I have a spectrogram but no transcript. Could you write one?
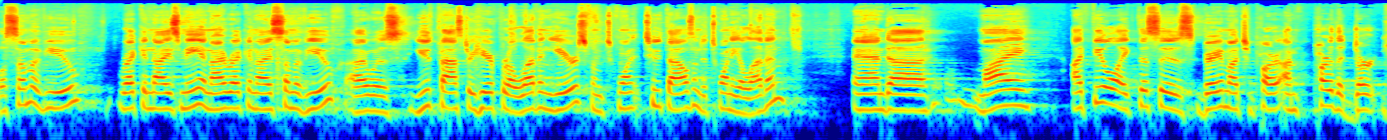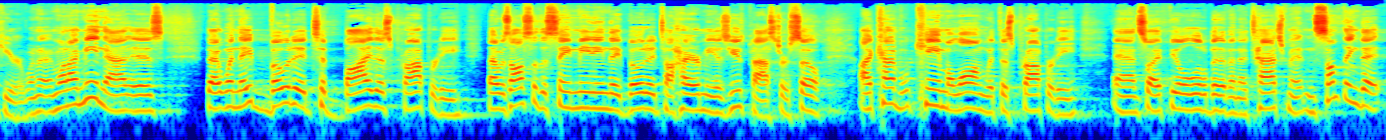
Well, some of you recognize me, and I recognize some of you. I was youth pastor here for 11 years, from 20, 2000 to 2011. And uh, my, I feel like this is very much a part, I'm part of the dirt here. When, and what I mean that is that when they voted to buy this property, that was also the same meeting they voted to hire me as youth pastor. So I kind of came along with this property, and so I feel a little bit of an attachment. And something that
